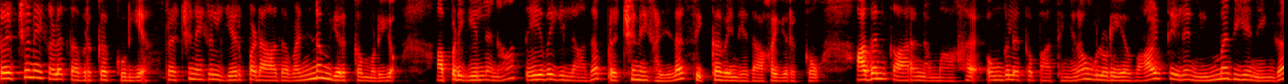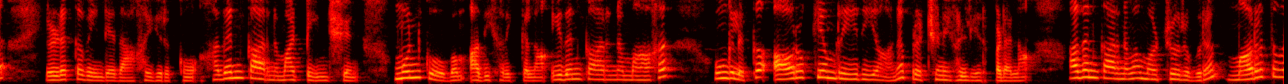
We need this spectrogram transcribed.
பிரச்சனைகளை தவிர்க்கக்கூடிய பிரச்சனைகள் ஏற்படாத வண்ணம் இருக்க முடியும். அப்படி இல்லைன்னா தேவையில்லாத பிரச்சனைகளில் சிக்க வேண்டியதாக இருக்கும். அதன் காரணமாக உங்களுக்கு பார்த்திங்கன்னா உங்களுடைய வாழ்க்கையில் நிம்மதியை நீங்கள் இழக்க வேண்டியதாக இருக்கும். அதன் காரணமாக டென்ஷன் முன்கோபம் அதிகரிக்கலாம். இதன் காரணமாக உங்களுக்கு ஆரோக்கியம் ரீதியான பிரச்சனைகள் ஏற்படலாம். அதன் காரணமாக மற்றொரு புறம் மருத்துவ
